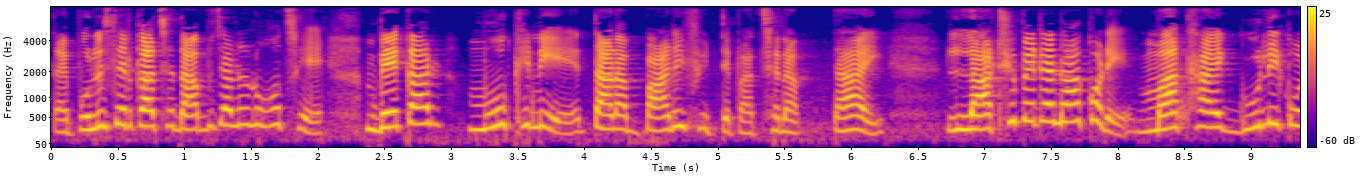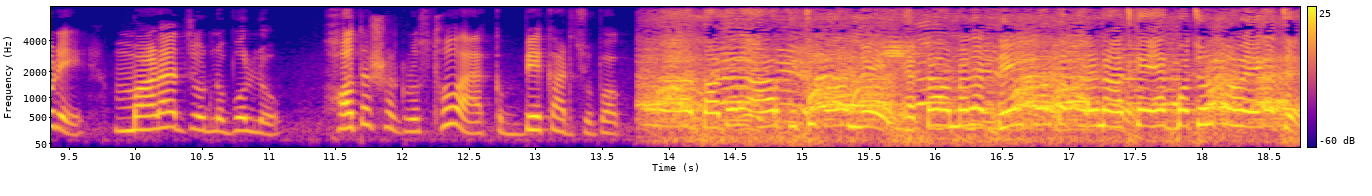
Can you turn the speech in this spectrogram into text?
তাই পুলিশের কাছে দাবি জানানো হচ্ছে, বেকার মুখ নিয়ে তারা বাড়ি ফিরতে পারছে না। তাই লাঠি পেটা না করে মাথায় গুলি করে মারার জন্য বলল হতাশাগ্রস্ত এক বেকার যুবক। তাদের আর কিছু করার নেই। একটা আপনারা ডেট বলতে পারে না আজকে এক বছর হয়ে গেছে।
